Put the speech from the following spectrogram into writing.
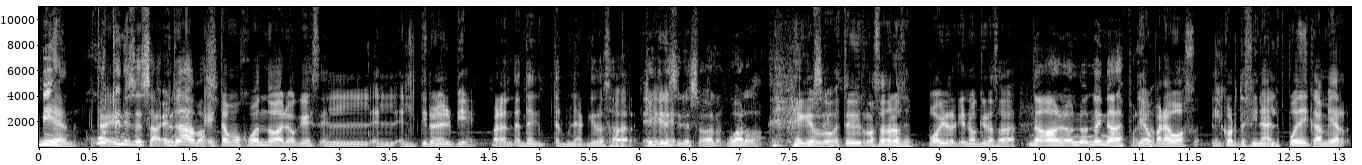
bien, justo y necesario, Esto- nada más. Estamos jugando a lo que es el, el- el tiro en el pie. Para antes de terminar, quiero saber. ¿Qué eh, quiere decir eso? A ver, guarda. que Sí. Estoy rozando los spoilers que no quiero saber. No, no, no, no hay nada. Digo, no. para vos, el corte final, ¿puede cambiar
